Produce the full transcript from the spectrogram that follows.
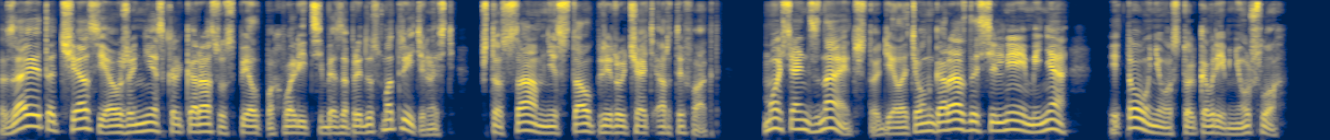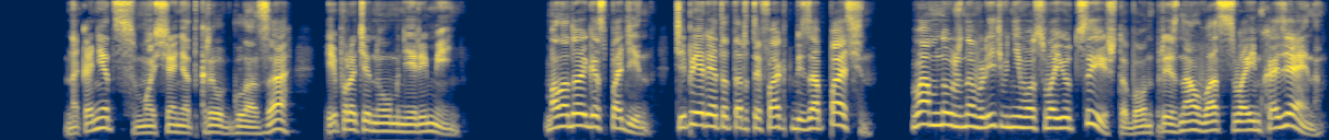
За этот час я уже несколько раз успел похвалить себя за предусмотрительность, что сам не стал приручать артефакт. Мой знает, что делать, он гораздо сильнее меня, и то у него столько времени ушло. Наконец, мой открыл глаза и протянул мне ремень. «Молодой господин, теперь этот артефакт безопасен. Вам нужно влить в него свою ци, чтобы он признал вас своим хозяином.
